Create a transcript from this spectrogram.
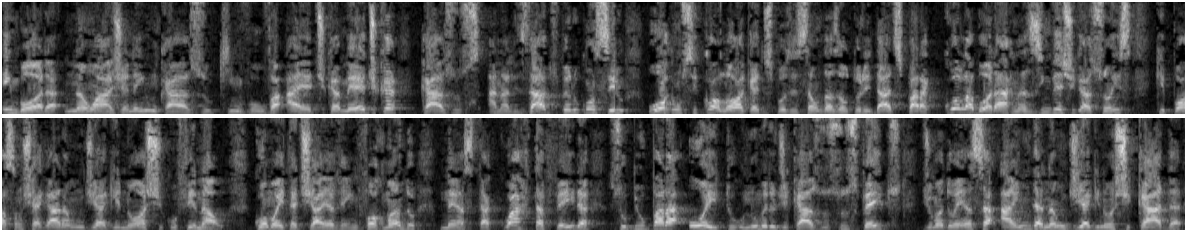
Embora não haja nenhum caso que envolva a ética médica, casos analisados pelo Conselho, o órgão se coloca à disposição das autoridades para colaborar nas investigações que possam chegar a um diagnóstico final. Como a Itatiaia vem informando, nesta quarta-feira subiu para oito o número de casos suspeitos de uma doença ainda não diagnosticada,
